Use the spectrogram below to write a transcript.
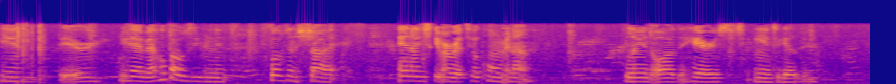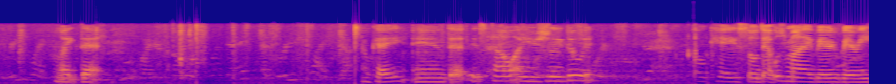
and there you have it I hope I was even if I was in a shot. And I just get my rat tail comb and I blend all the hairs in together. Like that. Okay, and that is how I usually do it. Okay, so that was my very, very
